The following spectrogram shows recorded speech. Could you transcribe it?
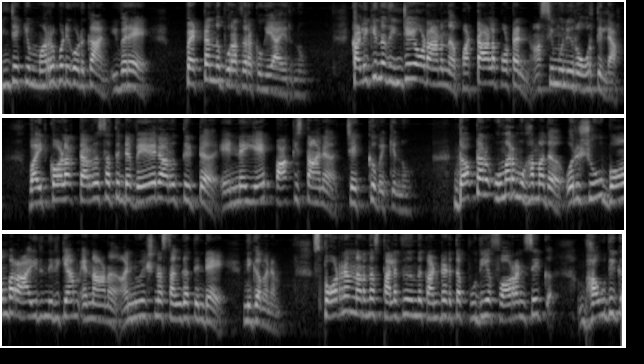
ഇന്ത്യയ്ക്ക് മറുപടി കൊടുക്കാൻ ഇവരെ പെട്ടെന്ന് പുറത്തിറക്കുകയായിരുന്നു. കളിക്കുന്നത് ഇന്ത്യയോടാണെന്ന് പട്ടാളപ്പൊട്ടൻ അസിമുനീർ ഓർത്തില്ല. വൈറ്റ് കോളർ ടെററിസത്തിന്റെ വേരറുത്തിട്ട് എൻ ഐ എ പാകിസ്ഥാന് ചെക്ക് വെക്കുന്നു. ഡോക്ടർ ഉമർ മുഹമ്മദ് ഒരു ഷൂ ബോംബർ ആയിരുന്നിരിക്കാം എന്നാണ് അന്വേഷണ സംഘത്തിന്റെ നിഗമനം. സ്ഫോടനം നടന്ന സ്ഥലത്ത് നിന്ന് കണ്ടെടുത്ത പുതിയ ഫോറൻസിക് ഭൗതിക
